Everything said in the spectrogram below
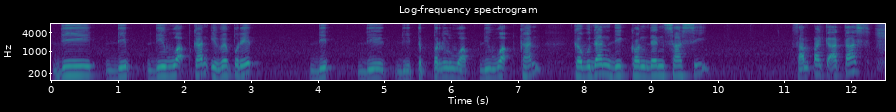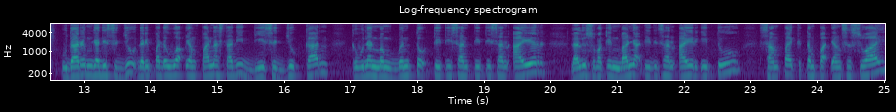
di di diwapkan evaporate di di di terperluap diwapkan kemudian dikondensasi sampai ke atas. Udara menjadi sejuk daripada wap yang panas tadi disejukkan kemudian membentuk titisan-titisan air. Lalu semakin banyak titisan air itu sampai ke tempat yang sesuai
